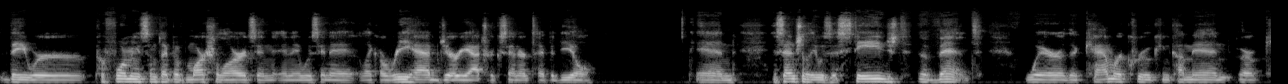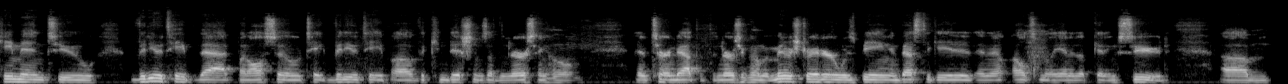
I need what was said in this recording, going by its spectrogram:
they were performing some type of martial arts and, and it was in a like a rehab geriatric center type of deal. And essentially it was a staged event where the camera crew can come in or came in to videotape that but also take videotape of the conditions of the nursing home. And it turned out that the nursing home administrator was being investigated and ultimately ended up getting sued. Um,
